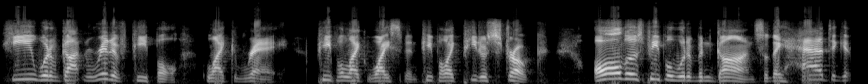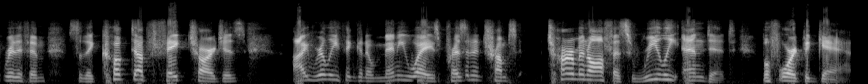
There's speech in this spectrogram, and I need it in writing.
He would have gotten rid of people like Wray, people like Weissmann, people like Peter Strzok. All those people would have been gone. So they had to get rid of him. So they cooked up fake charges. I really think, in many ways, President Trump's term in office really ended before it began.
